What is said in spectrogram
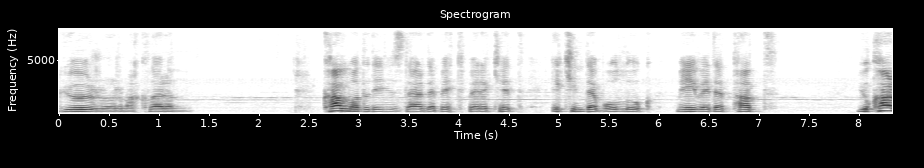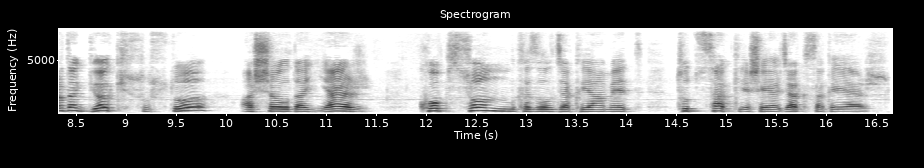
gür ırmakların. Kalmadı denizlerde bet bereket, ekinde bolluk, meyvede tat. Yukarıda gök sustu, aşağıda yer. Kopsun kızılca kıyamet, tutsak yaşayacaksak eğer.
